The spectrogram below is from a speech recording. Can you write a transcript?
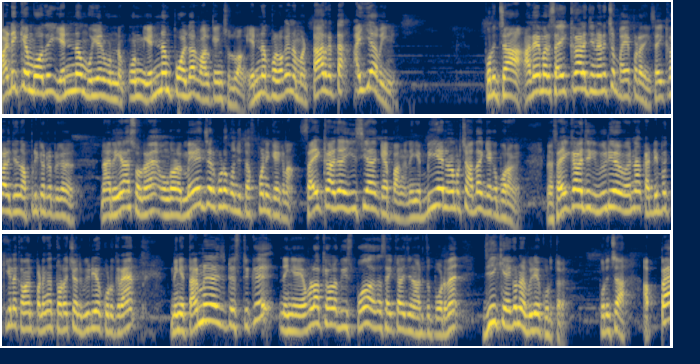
படிக்கும்போது எண்ணம் உயர் உண்ணம் உன் எண்ணம் போல் தான் வாழ்க்கைன்னு சொல்லுவாங்க. எண்ணம் போல் வாழ்க்கை நம்ம டார்கெட்டாக ஐயா வைங்க. புரிஞ்சா? அதே மாதிரி சைக்காலஜி நினச்சும் பயப்படாதீங்க. சைக்காலஜி வந்து அப்படி கேட்டு அப்படி நான் ரியலாக சொல்கிறேன் உங்களோட மேஜர் கூட கொஞ்சம் டஃப் பண்ணி கேட்கலாம். சைக்காலஜியாக ஈஸியாக கேட்பாங்க. நீங்கள் பிஏ என்ன அதான் கேட்க போகிறாங்க நான் சைக்காலஜிக்கு வீடியோ வேணால் கண்டிப்பாக கீழே கமெண்ட் பண்ணுங்கள் தொடர்ச்சி அந்த வீடியோ கொடுக்குறேன். நீங்கள் தமிழ் டெஸ்ட்டுக்கு நீங்கள் எவ்வளோக்கு எவ்வளோ வியூஸ் போதும் அதை சைக்காலஜி நான் அடுத்து போடுவேன். ஜிகேக்கும் நான் வீடியோ கொடுத்துறேன். புரிஞ்சா? அப்போ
